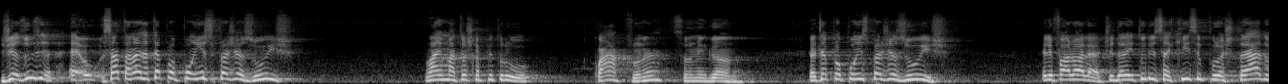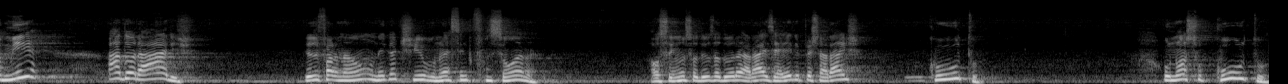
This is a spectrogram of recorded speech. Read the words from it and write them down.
Jesus, é, Satanás até propõe isso para Jesus. Lá em Mateus capítulo 4, né? Se eu não me engano. Ele até propõe isso para Jesus. Ele fala: Olha, te darei tudo isso aqui se prostrado me adorares. Jesus fala: Não, negativo, não é assim que funciona. Ao Senhor seu Deus adorarás e a Ele prestarás culto. O nosso culto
